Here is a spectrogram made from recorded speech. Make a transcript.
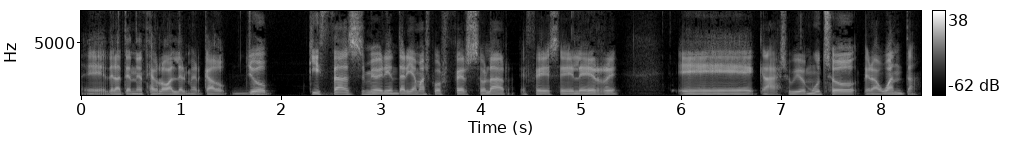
de la tendencia global del mercado. Yo quizás me orientaría más por First Solar, FSLR, que ha subido mucho, pero aguanta,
